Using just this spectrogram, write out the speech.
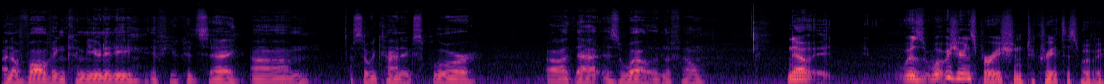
an evolving community, if you could say. Um, so we kind of explore uh, that as well in the film. Now, it was what was your inspiration to create this movie?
